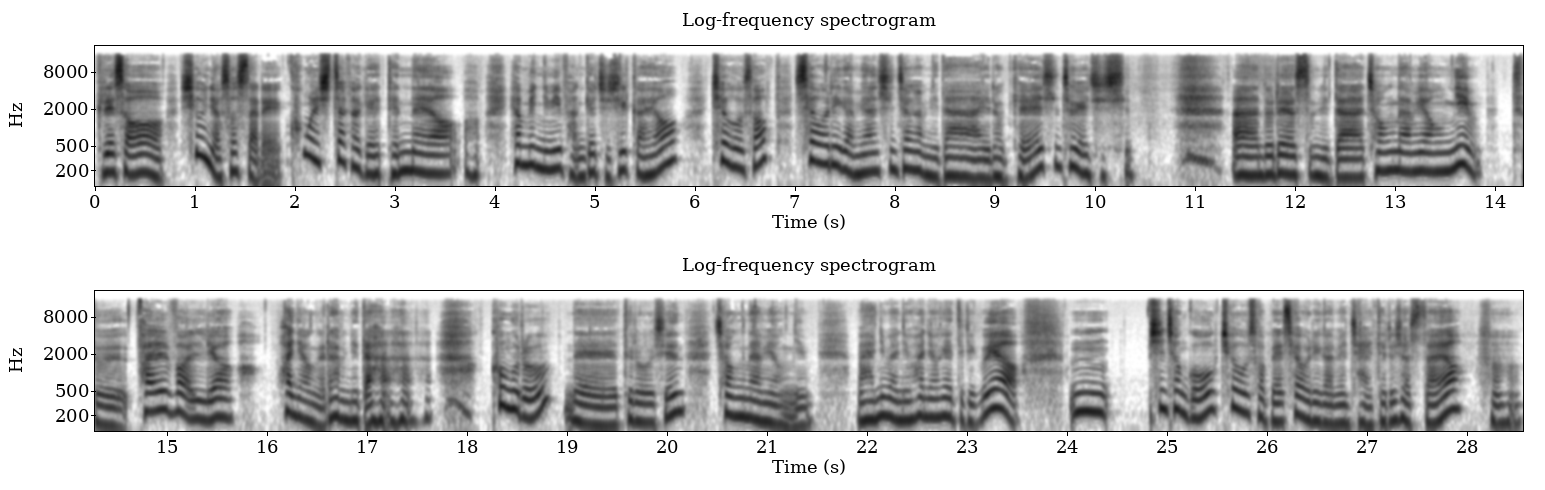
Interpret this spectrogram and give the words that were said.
그래서 쉬운 6살에 콩을 시작하게 됐네요. 현미님이 반겨주실까요? 최호섭, 세월이 가면 신청합니다. 이렇게 신청해 주신, 아, 노래였습니다. 정남영님, 두 팔 벌려 환영을 합니다. 콩으로, 네, 들어오신 정남영님. 많이 많이 환영해 드리고요. 음, 신청곡 최호섭의 세월이 가면 잘 들으셨어요?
